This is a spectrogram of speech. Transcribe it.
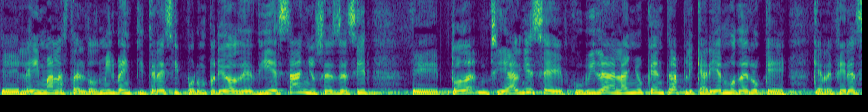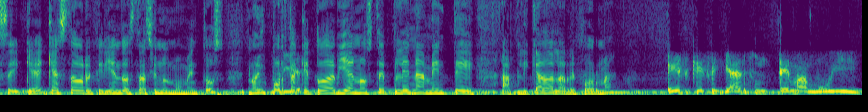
eh, ley mal, hasta el 2023 y por un periodo de 10 años. Es decir, eh, toda, si alguien se jubila al año que entra, aplicaría el modelo que, que refieres, eh, que, que ha estado refiriendo hasta hace unos momentos. No importa que todavía no esté plenamente aplicada la reforma es que ese ya es un tema muy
